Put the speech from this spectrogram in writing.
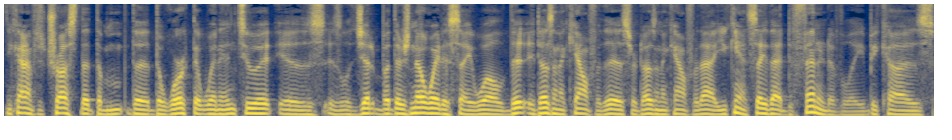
you kind of have to trust that the the the work that went into it is is legit but there's no way to say well th- it doesn't account for this or doesn't account for that you can't say that definitively because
